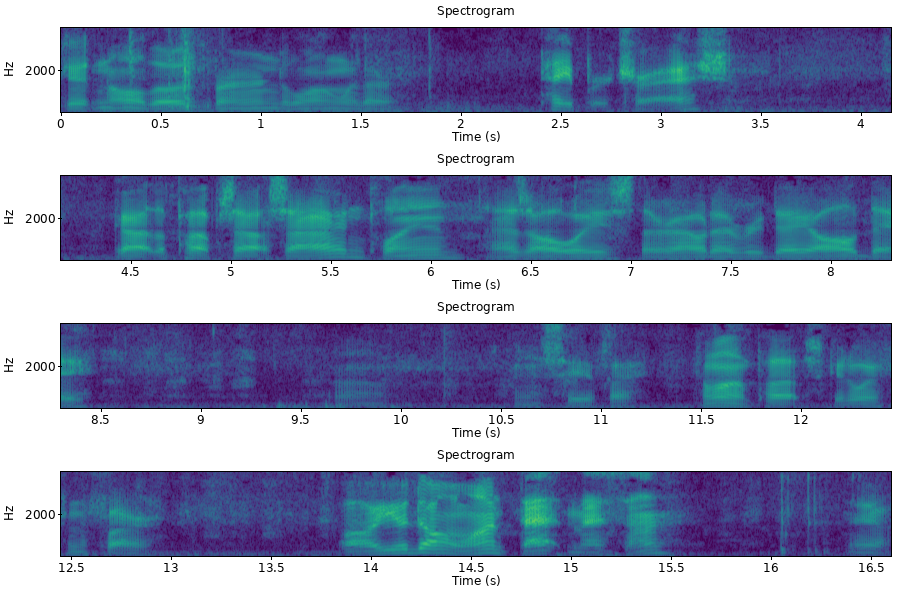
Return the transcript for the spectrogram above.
getting all those burned along with our paper trash. Got the pups outside and playing. As always, they're out every day, all day. Um, I'm gonna see if I... Come on, pups, get away from the fire. Oh, you don't want that mess, huh? Yeah.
